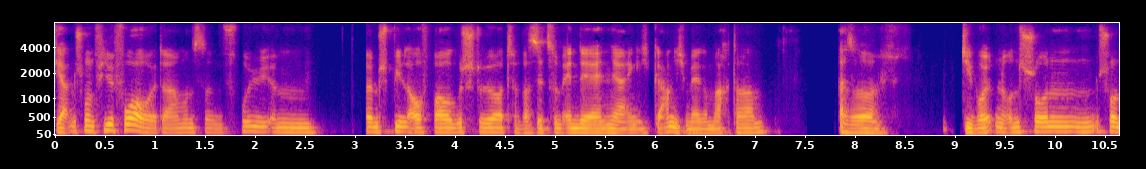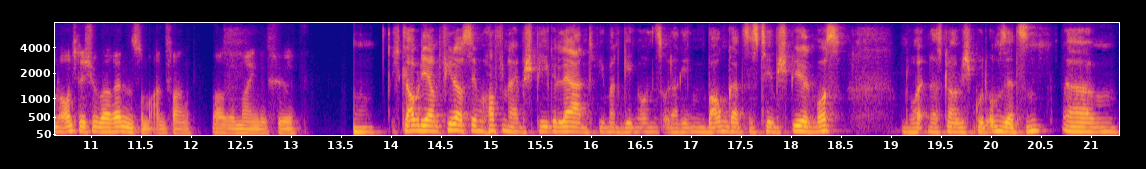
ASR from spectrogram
die hatten schon viel vor heute, haben uns früh im, beim Spielaufbau gestört, was sie zum Ende hin ja eigentlich gar nicht mehr gemacht haben. Also die wollten uns schon, schon ordentlich überrennen zum Anfang, war so mein Gefühl. Ich glaube, die haben viel aus dem Hoffenheim-Spiel gelernt, wie man gegen uns oder gegen ein Baumgart-System spielen muss und wollten das, glaube ich, gut umsetzen. Ähm,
